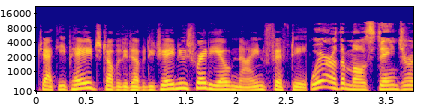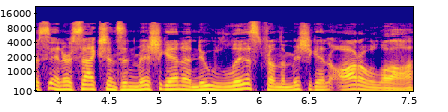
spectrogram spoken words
Jackie Page, WWJ News Radio 950. Where are the most dangerous intersections in Michigan? A new list from the Michigan Auto Law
